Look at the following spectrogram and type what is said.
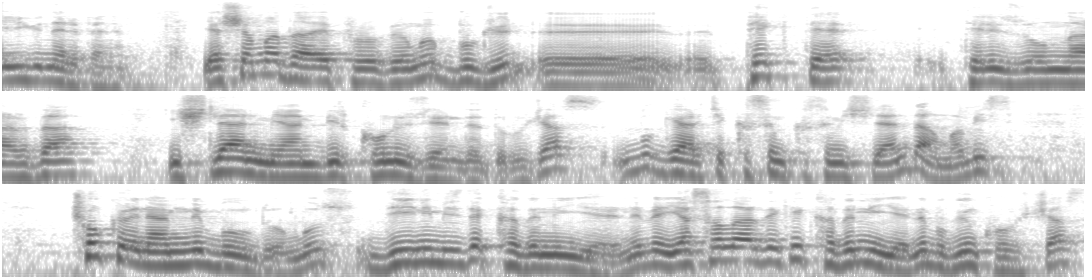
iyi günler efendim. Yaşama Dair programı bugün e, pek de televizyonlarda işlenmeyen bir konu üzerinde duracağız. Bu gerçi kısım kısım işlendi ama biz çok önemli bulduğumuz dinimizde kadının yerini ve yasalardaki kadının yerini bugün konuşacağız.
